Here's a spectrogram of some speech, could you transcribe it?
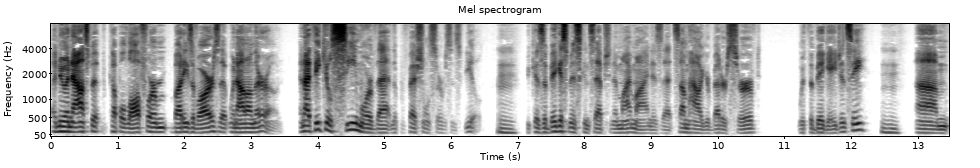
a new announcement. A couple law firm buddies of ours that went out on their own, and I think you'll see more of that in the professional services field. Mm. Because the biggest misconception in my mind is that somehow you're better served with the big agency, Mhm. um,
